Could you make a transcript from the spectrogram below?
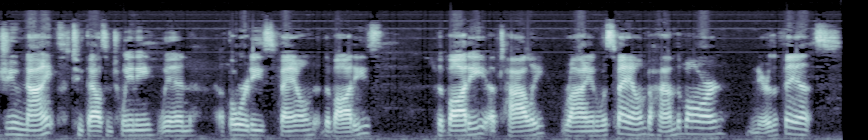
June 9th, 2020, when authorities found the bodies, the body of Tylee Ryan was found behind the barn near the fence,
